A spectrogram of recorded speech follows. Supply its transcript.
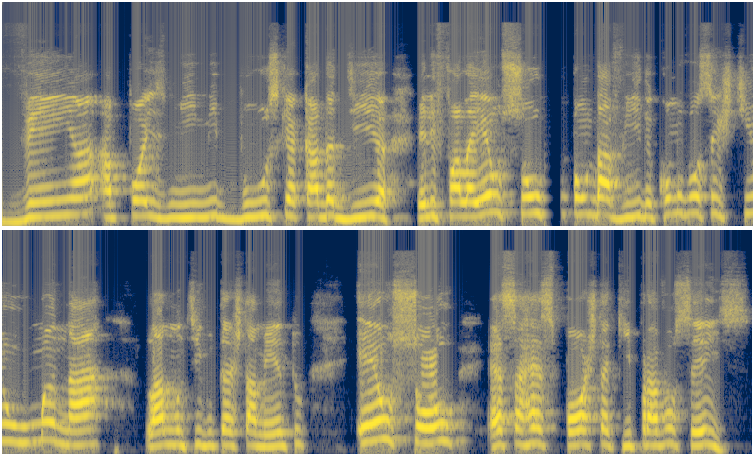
venha após mim, me busque a cada dia. Ele fala, eu sou o pão da vida, como vocês tinham o maná lá no Antigo Testamento, eu sou essa resposta aqui para vocês.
